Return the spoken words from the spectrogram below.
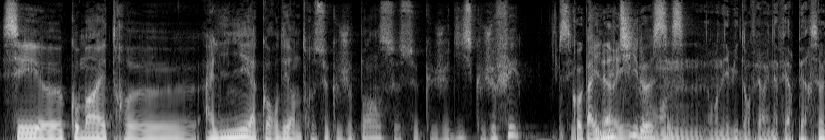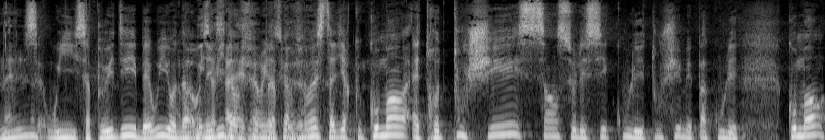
C'est euh, comment être euh, aligné, accordé entre ce que je pense, ce que je dis, ce que je fais. C'est pas inutile. arrive, ça- on, évite d'en faire une affaire personnelle. ça- oui, ça peut aider. Ben oui, on, Ah bah oui, on évite d'en faire hein, une affaire que- personnelle. C'est-à-dire que comment être touché sans se laisser couler, touché mais pas couler? Comment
